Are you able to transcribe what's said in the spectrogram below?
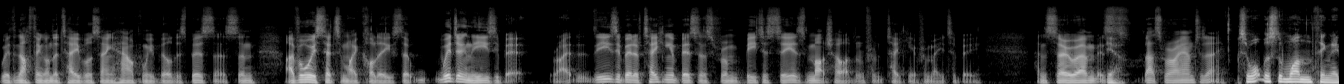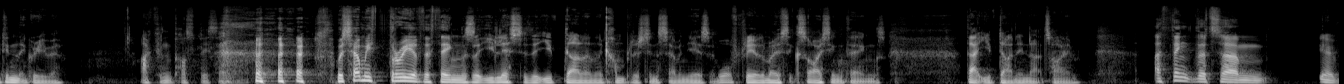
with nothing on the table saying, how can we build this business? And I've always said to my colleagues that we're doing the easy bit, right? The easy bit of taking a business from B to C is much harder than from taking it from A to B. And so um, yeah. that's where I am today. So, what was the one thing they didn't agree with? I couldn't possibly say. well, tell me three of the things that you listed that you've done and accomplished in seven years. What three of the most exciting things that you've done in that time? I think that um, you know,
